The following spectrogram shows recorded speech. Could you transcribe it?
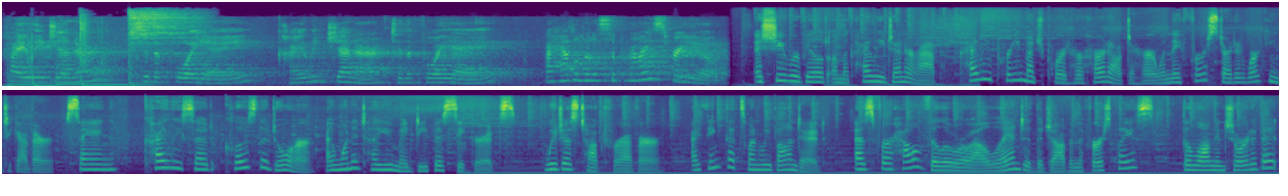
Kylie Jenner to the foyer. Kylie Jenner to the foyer. I have a little surprise for you. As she revealed on the Kylie Jenner app, Kylie pretty much poured her heart out to her when they first started working together, saying, Kylie said, Close the door. I want to tell you my deepest secrets. We just talked forever. I think that's when we bonded. As for how Villarroel landed the job in the first place, the long and short of it,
